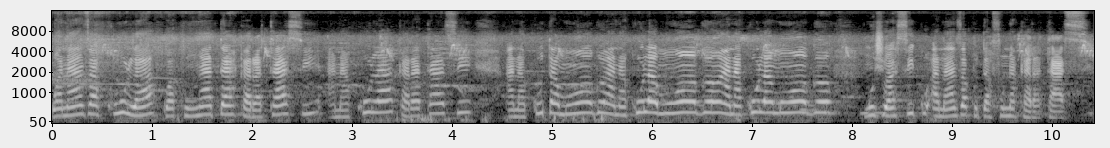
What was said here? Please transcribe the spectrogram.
wanaanza kula kwa kung'ata karatasi, anakula karatasi, anakuta muogo, anakula muogo, anakula muogo, mwisho wa siku anaanza kutafuna karatasi.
